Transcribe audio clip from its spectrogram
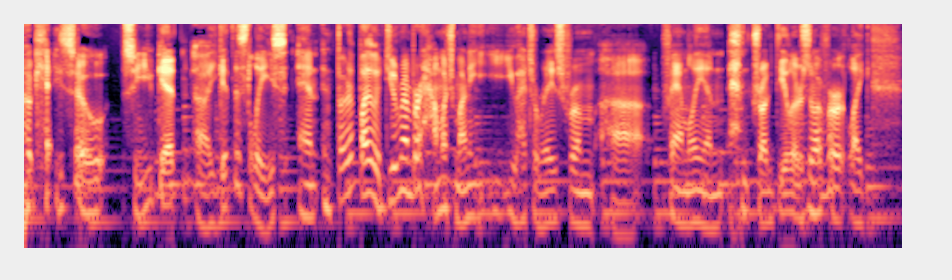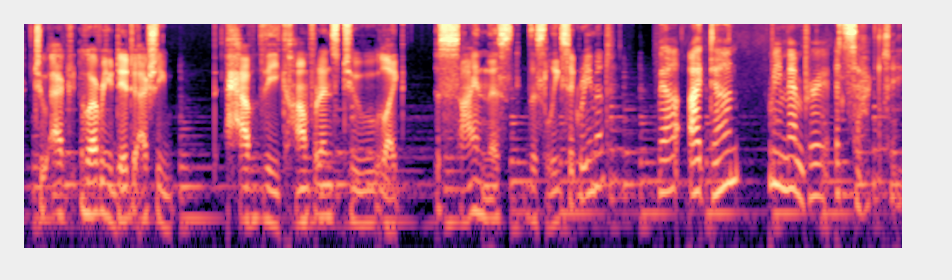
Okay, so so you get uh, you get this lease, and, and by, by the way, do you remember how much money you had to raise from uh, family and, and drug dealers, whoever like to act, whoever you did to actually have the confidence to like sign this this lease agreement? Well, I don't remember exactly,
